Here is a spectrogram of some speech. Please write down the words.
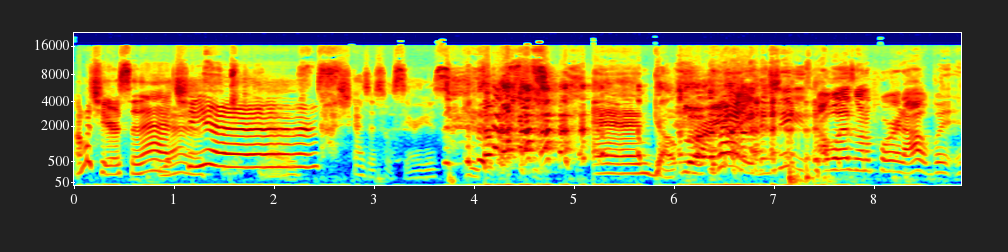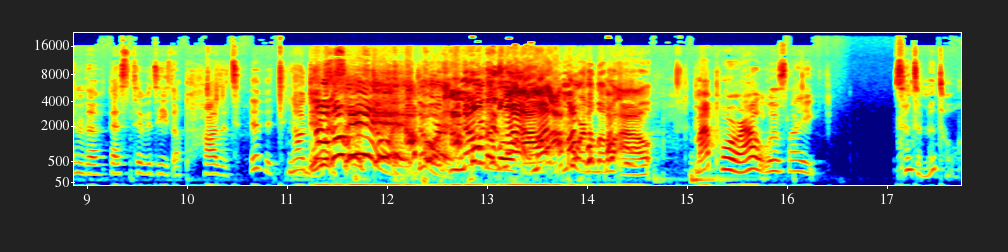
I'm going to cheers to that. Yes. Cheers. Gosh, you guys are so serious. And go. right. Jeez, I was gonna pour it out, but in the festivities of positivity. No, do it. sis. Do it. Do it. I poured a 'cause little my- out. my- I my- poured a little out. my pour out was like sentimental.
